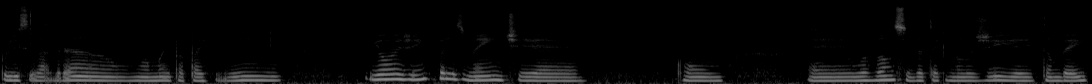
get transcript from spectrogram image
polícia e ladrão, mamãe, papai e filhinho. E hoje, infelizmente, é, com é, o avanço da tecnologia e também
